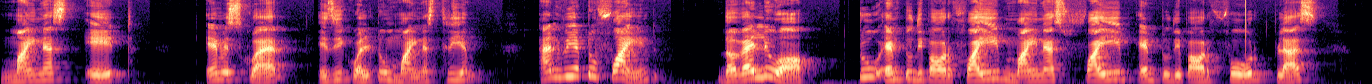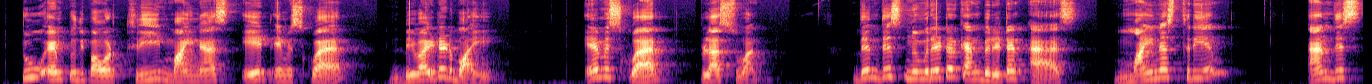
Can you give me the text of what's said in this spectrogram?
minus 8 m square is equal to minus 3m and we have to find the value of 2m to the power 5 minus 5m to the power 4 plus 2m to the power 3 minus 8m square divided by m square plus 1. Then this numerator can be written as minus 3m and this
